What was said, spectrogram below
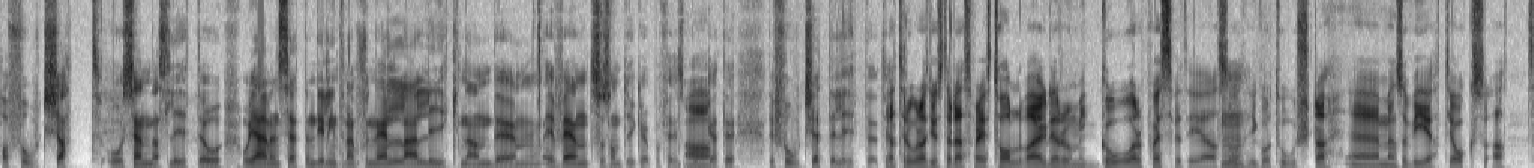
ha fortsatt och sändas lite och, och jag har även sett en del internationella liknande mm, events och sånt dyka upp på Facebook. Ja. Att det, det fortsätter lite. Typ. Jag tror att just det där Sveriges tolva ägde rum igår på SVT, alltså Mm. igår torsdag. Eh, men så vet jag också att,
